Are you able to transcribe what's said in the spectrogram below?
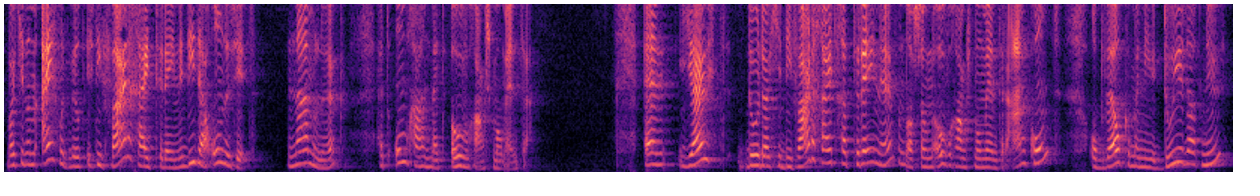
wat je dan eigenlijk wilt is die vaardigheid trainen die daaronder zit. Namelijk het omgaan met overgangsmomenten. En juist doordat je die vaardigheid gaat trainen, van als zo'n overgangsmoment eraan komt, op welke manier doe je dat nu?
